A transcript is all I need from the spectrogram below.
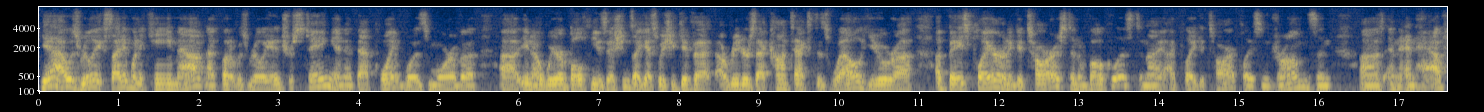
yeah, I was really excited when it came out, and I thought it was really interesting. And at that point, was more of a uh, you know, we are both musicians. I guess we should give that our readers that context as well. You're a, a bass player and a guitarist and a vocalist, and I, I play guitar, play some drums, and uh, and and have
